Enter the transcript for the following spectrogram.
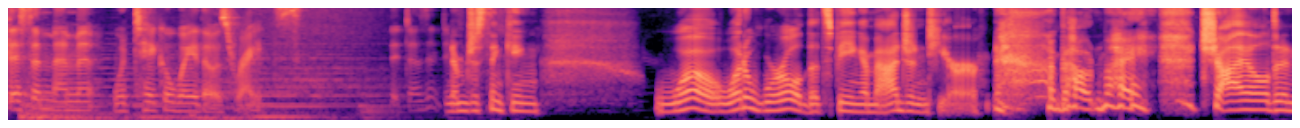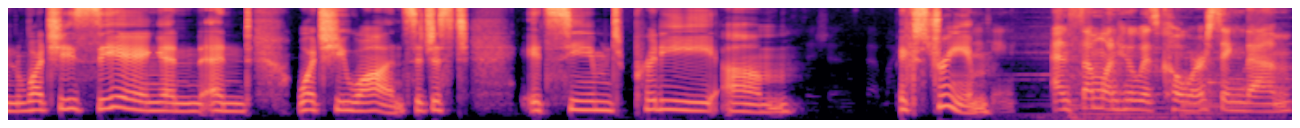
This amendment would take away those rights. It doesn't. And I'm just thinking, whoa, what a world that's being imagined here about my child and what she's seeing and and what she wants. It just it seemed pretty um, extreme. And someone who is coercing them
